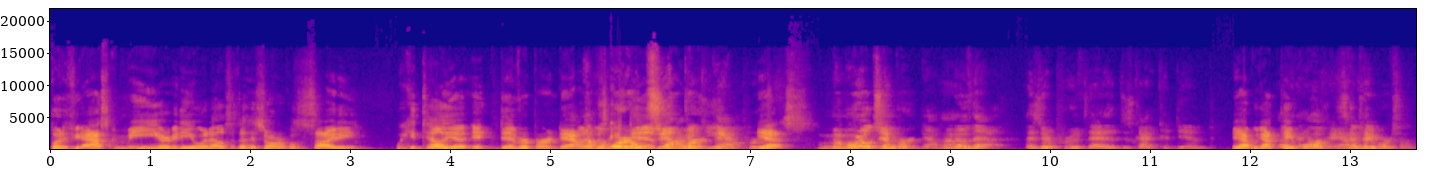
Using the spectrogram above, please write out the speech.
but if you ask me or anyone else at the historical society, we can tell you it never burned down. The it was Memorial condemned. Gym I mean, burnt yeah, down. Yes, Memorial Gym burnt down. We Oh. know that. Is there proof that it just got condemned? Yeah, we got paperwork. okay. It's got paperwork on.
